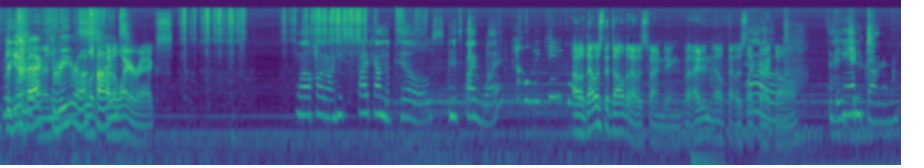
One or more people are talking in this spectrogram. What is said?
Bring it Medium back And three rounds Look times. by the wire racks. Well, hold on. He's. I found the pills, and it's by what? Oh my candy corn. Oh, that was the doll that I was finding, but I didn't know if that was like the right Oh. doll. A Been juked. handgun.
